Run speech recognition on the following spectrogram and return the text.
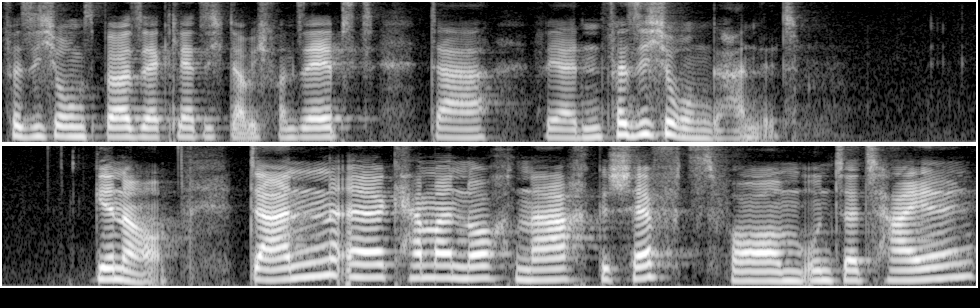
Versicherungsbörse erklärt sich, glaube ich, von selbst. Da werden Versicherungen gehandelt. Genau. Dann äh, kann man noch nach Geschäftsformen unterteilen.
